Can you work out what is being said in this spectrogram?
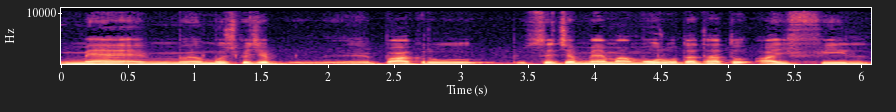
मैं मुझ पे जब अ, पाक रूह से जब मैं मामूर होता था तो आई फील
